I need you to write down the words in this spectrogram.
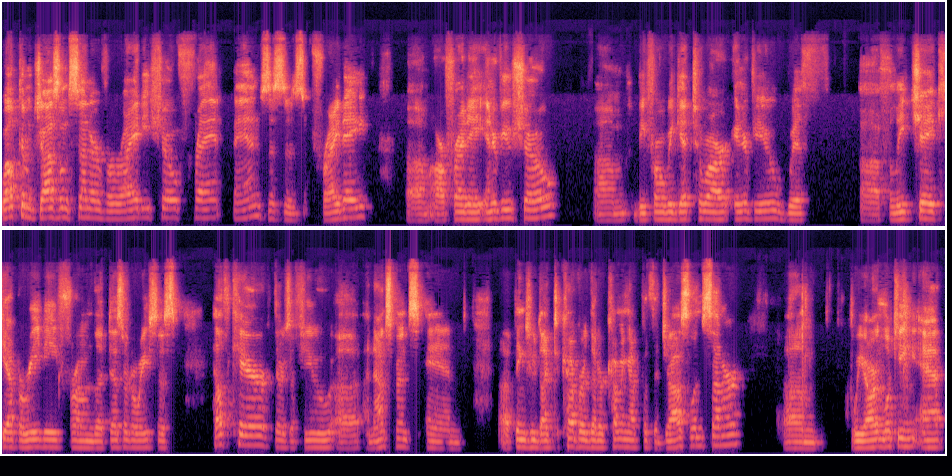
Welcome, Joslyn Center Variety Show fans. This is Friday, um, our Friday interview show. Um, before we get to our interview with uh, Felice Chiaparini from the Desert Oasis Healthcare, there's a few uh, announcements and uh, things we'd like to cover that are coming up with the Joslyn Center. Um, we are looking at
